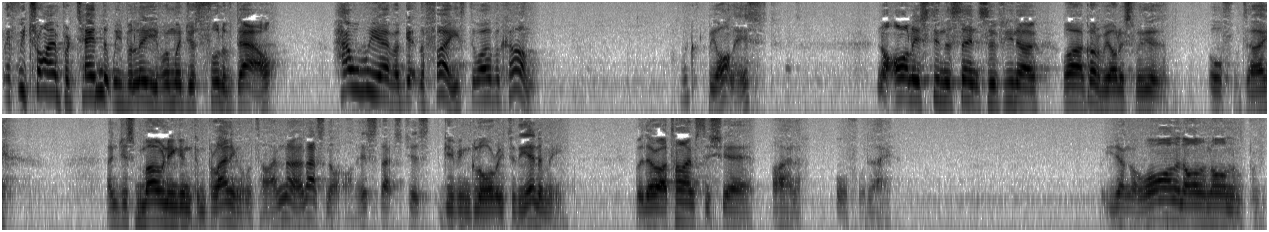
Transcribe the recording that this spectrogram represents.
if we try and pretend that we believe when we're just full of doubt, how will we ever get the faith to overcome? We've got to be honest. Not honest in the sense of, you know, well, I've got to be honest with you, awful day. And just moaning and complaining all the time. No, that's not honest. That's just giving glory to the enemy. But there are times to share, I had an awful day. But you don't go on and on and on and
